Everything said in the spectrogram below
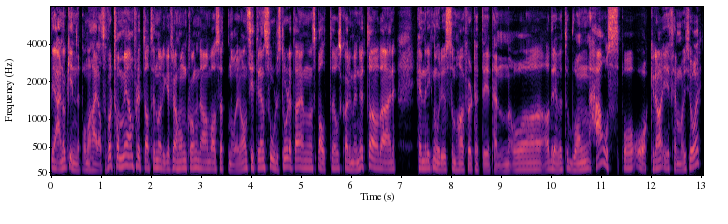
Vi er nok inne på noe her. altså. For Tommy han flytta til Norge fra Hongkong da han var 17 år. og Han sitter i en solstol, dette er en spalte hos Karmøy Nytt, og det er Henrik Norhus som har ført dette i pennen. Og har drevet Wong House på Åkra i 25 år.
